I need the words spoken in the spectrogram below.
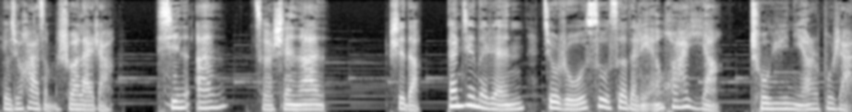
有句话怎么说来着？心安则身安。是的，干净的人就如素色的莲花一样，出淤泥而不染。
